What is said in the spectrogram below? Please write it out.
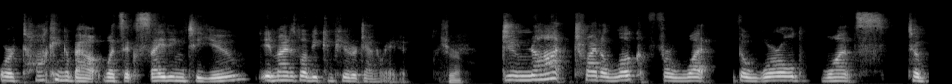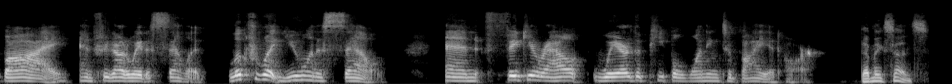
or talking about what's exciting to you, it might as well be computer generated. Sure. Do not try to look for what the world wants to buy and figure out a way to sell it. Look for what you want to sell and figure out where the people wanting to buy it are. That makes sense.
